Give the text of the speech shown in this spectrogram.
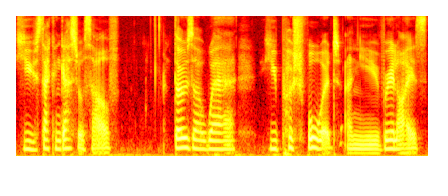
you second guess yourself those are where you push forward and you realize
